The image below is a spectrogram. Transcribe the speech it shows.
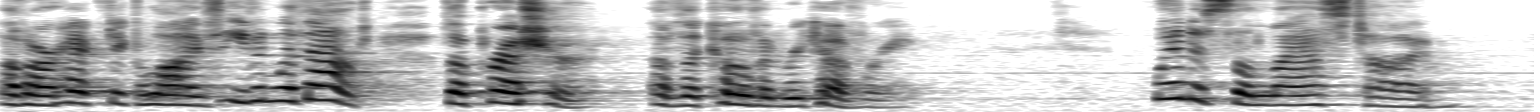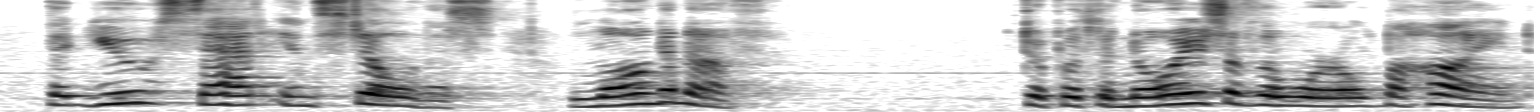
of our hectic lives, even without the pressure of the COVID recovery. When is the last time that you sat in stillness long enough to put the noise of the world behind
